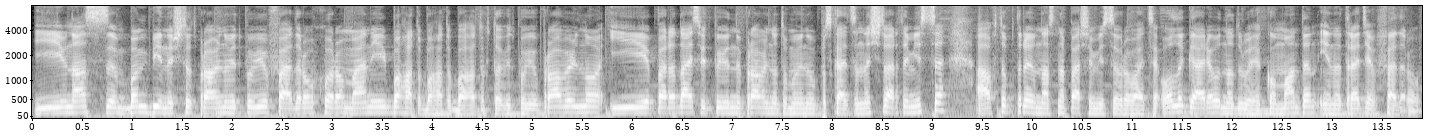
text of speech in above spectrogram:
І в нас Бамбінич тут правильно відповів, Федоров, Хоромен, і багато-багато багато хто відповів правильно. І Парадайс відповів неправильно, тому він випускається на четверте місце. А в топ-3 в нас на перше місце вривається Олегаріо, на друге Команден і на третє Федоров.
